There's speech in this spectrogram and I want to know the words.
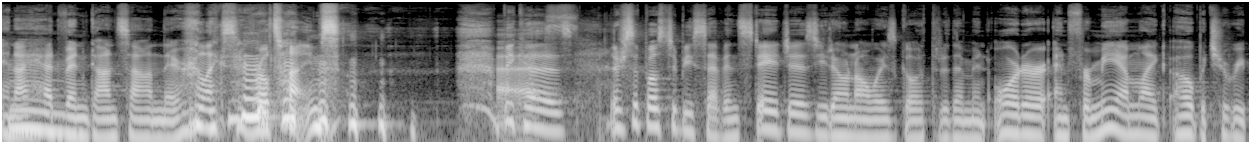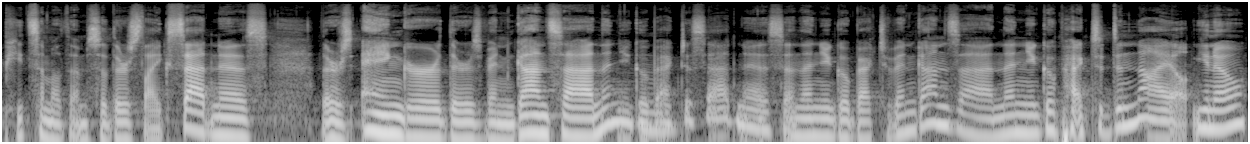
and I had venganza on there like several times. because there's supposed to be seven stages. You don't always go through them in order. And for me, I'm like, oh, but you repeat some of them. So there's like sadness, there's anger, there's venganza, and then you go mm. back to sadness, and then you go back to venganza, and then you go back to denial, you know?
